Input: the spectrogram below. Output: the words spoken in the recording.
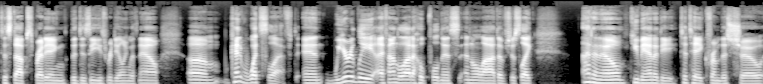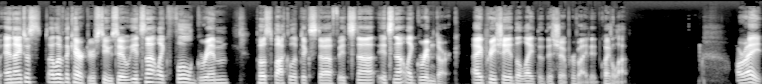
to stop spreading the disease we're dealing with now um kind of what's left. And weirdly i found a lot of hopefulness and a lot of just like i don't know humanity to take from this show. And i just i love the characters too. So it's not like full grim post-apocalyptic stuff. It's not it's not like grim dark. I appreciated the light that this show provided quite a lot. All right,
